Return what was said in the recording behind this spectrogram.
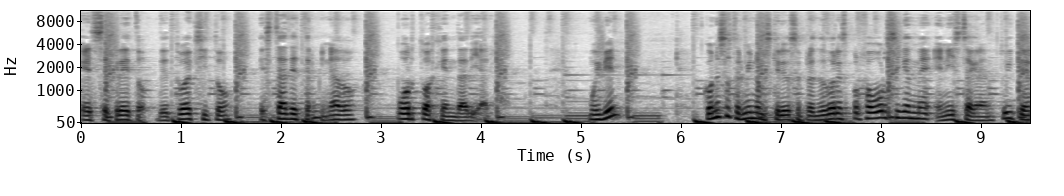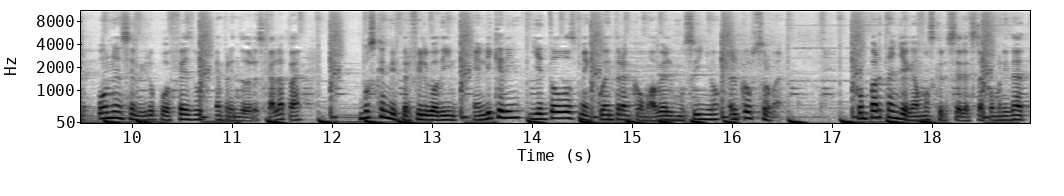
El secreto de tu éxito está determinado por tu agenda diaria. Muy bien, Con eso termino mis queridos emprendedores, por favor síganme en Instagram, Twitter, únanse a mi grupo de Facebook Emprendedores Jalapa, busquen mi perfil Godín en LinkedIn y en todos me encuentran como Abel Musiño, el Cops Urbano. Compartan, llegamos a crecer esta comunidad.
